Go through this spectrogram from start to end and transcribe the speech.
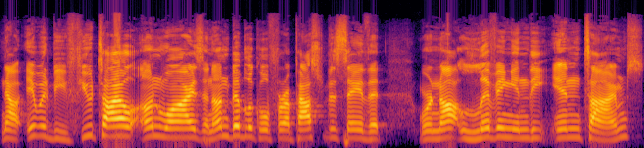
Now, it would be futile, unwise, and unbiblical for a pastor to say that we're not living in the end times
